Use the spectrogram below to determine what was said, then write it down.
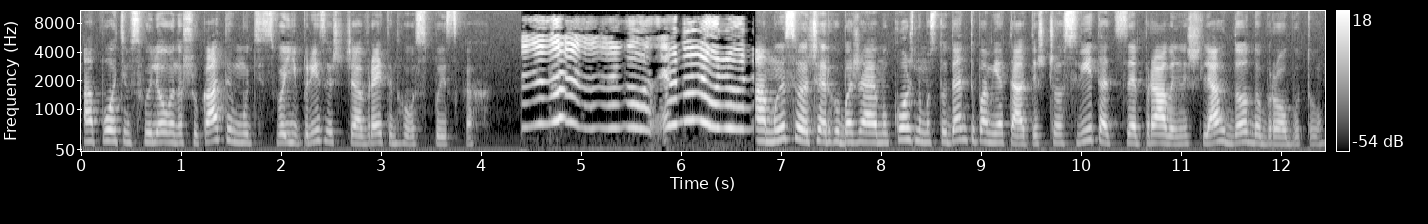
а потім схвильовано шукатимуть свої прізвища в рейтингових списках. А ми, в свою чергу, бажаємо кожному студенту пам'ятати, що освіта це правильний шлях до добробуту.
